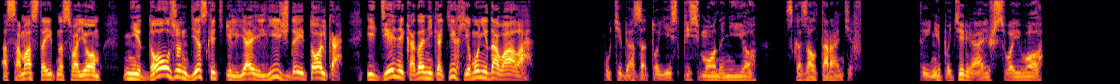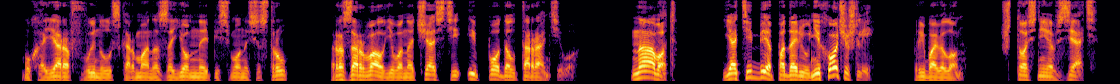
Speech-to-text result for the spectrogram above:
а сама стоит на своем. Не должен, дескать, Илья Ильич, да и только. И денег она никаких ему не давала. — У тебя зато есть письмо на нее, — сказал Тарантьев. — Ты не потеряешь своего. Мухаяров вынул из кармана заемное письмо на сестру, разорвал его на части и подал Тарантьеву. — На вот, я тебе подарю, не хочешь ли? — прибавил он. — Что с нее взять?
